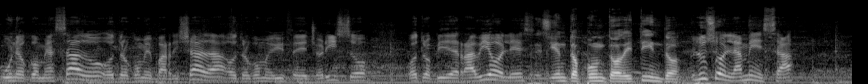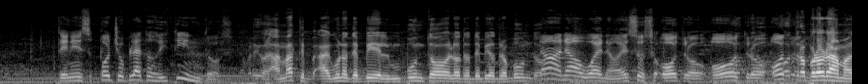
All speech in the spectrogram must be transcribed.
uno come asado, otro come parrillada, otro come bife de chorizo, otro pide ravioles. 300 puntos distintos. Incluso en la mesa tenés ocho platos distintos. Además, alguno te pide un punto, el otro te pide otro punto. No, no, bueno, eso es otro, otro, otro, otro programa.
